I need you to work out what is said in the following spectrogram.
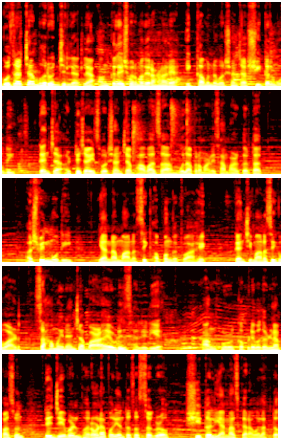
गुजरातच्या भरूच जिल्ह्यातल्या अंकलेश्वरमध्ये राहणाऱ्या एकावन्न वर्षांच्या शीतल मोदी त्यांच्या अठ्ठेचाळीस वर्षांच्या भावाचा मुलाप्रमाणे सांभाळ करतात. अश्विन मोदी यांना मानसिक अपंगत्व आहे. त्यांची मानसिक वाढ सहा महिन्यांच्या बाळा एवढीच झालेली आहे. आंघोळ कपडे बदलण्यापासून ते जेवण भरवण्यापर्यंतचं सगळं शीतल यांनाच करावं लागतं.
